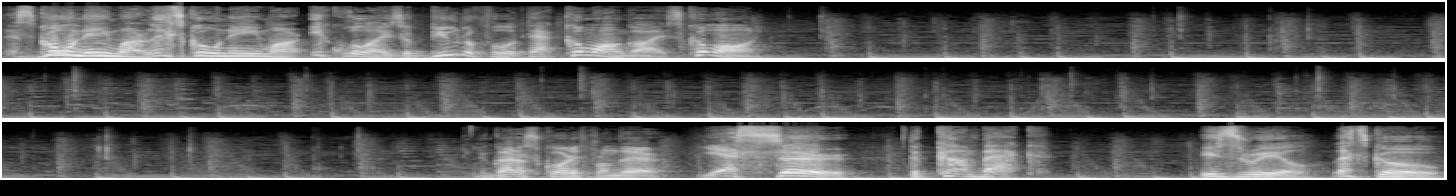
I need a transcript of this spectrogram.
Let's go Neymar, let's go Neymar. Equalizer, beautiful attack. Come on guys, come on. Gotta score it from there. Yes, sir! The comeback is real. Let's go!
